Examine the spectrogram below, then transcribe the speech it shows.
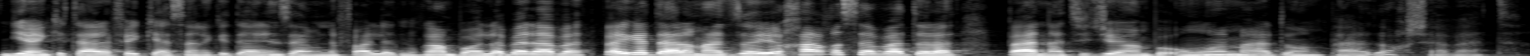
یا که تعرفه کسانی که در این زمینه فعالیت می‌کنند بالا برود و اگر درآمدزایی یا خلق ثروت دارد بر نتیجه آن به عموم مردم پرداخت شود.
